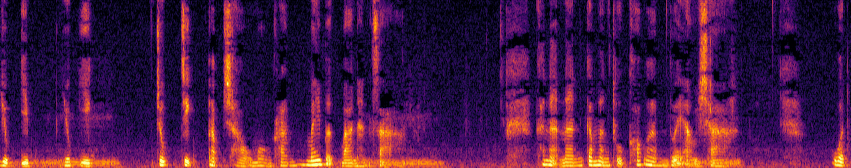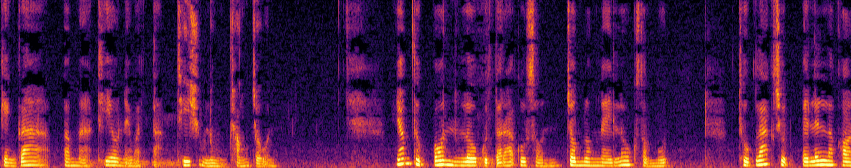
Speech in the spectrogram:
หยุบหยิบ ยุกยิก อับเฉามองคล้ำไม่เบิกบานหันษาขณะนั้นกำลังถูกครอบงำด้วยอวิชชา อวดเก่งกล้าประมาทเที่ยวในวัฏฏะที่ชุมนุมช่องโจร ย่อมถูกปล้นโลกุตระกุศลจมลงในโลกสมมุติ ถูกลากฉุดไปเล่นละคร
